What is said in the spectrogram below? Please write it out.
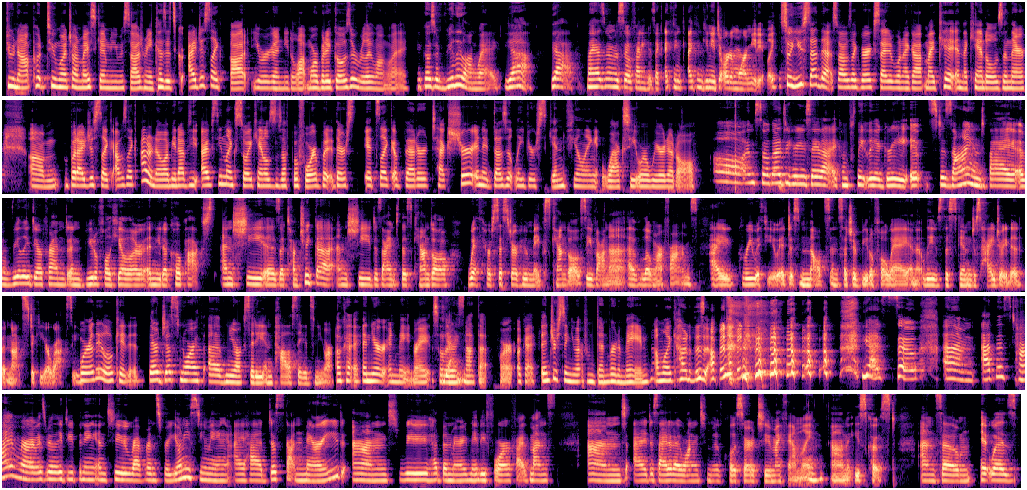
do not put too much on my skin when you massage me because it's I just like thought you were gonna need a lot more, but it goes a really long way. It goes a really long way. Yeah. Yeah. My husband was so funny. He was like, I think I think you need to order more immediately. So you said that. So I was like very excited when I got my kit and the candles in there. Um, but I just like I was like, I don't know. I mean, I've I've seen like soy candles and stuff before, but there's it's like a better texture and it doesn't leave your skin feeling waxy or weird at all. Oh, I'm so glad to hear you say that. I completely agree. It's designed by a really dear friend and beautiful healer, Anita Kopax. And she is a tantrika and she designed this candle with her sister who makes candles, Ivana of Lomar Farms. I agree with you. It just melts in such a beautiful way and it leaves the skin just hydrated but not sticky or waxy. Where are they located? They're just north of New York City in Palisades, New York. Okay. And you're in Maine, right? So they're not that far. Okay. Interesting. You went from Denver to Maine. I'm like, how did this happen? yes. So, um, at this time where I was really deepening into reverence for yoni steaming, I had just gotten married and we had been married maybe four or five months. And I decided I wanted to move closer to my family on the East Coast. And so it was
